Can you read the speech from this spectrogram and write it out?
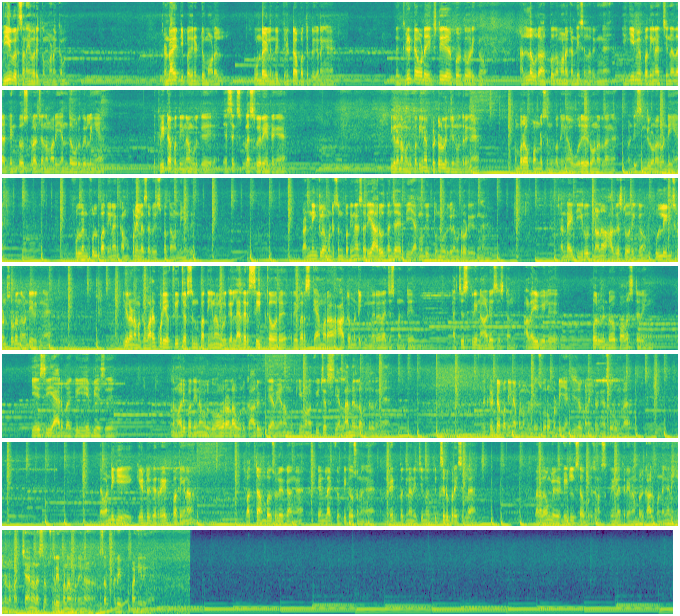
Viewers அனைவருக்கும் வணக்கம். ரெண்டாயிரத்தி பதினெட்டு மாடல் ஹூண்டாயிலேருந்து கிரிட்டா பார்த்துட்ருக்குறேங்க. இந்த கிரிட்டாவோட எக்ஸ்டீரியர் பொறுத்த வரைக்கும் நல்ல ஒரு அற்புதமான கண்டிஷனில் இருக்குங்க. எங்கேயுமே பார்த்தீங்கன்னா சின்னதாக டென்டோ ஸ்க்ராட்ச் அந்த மாதிரி எந்த ஒரு இது இல்லைங்க. இந்த கிரீட்டா பார்த்தீங்கன்னா உங்களுக்கு எஸ்எக்ஸ் ப்ளஸ் வேரியண்ட்டுங்க இதில் நமக்கு பார்த்தீங்கன்னா பெட்ரோல் இன்ஜின் வந்துடுங்க நம்பர் ஆஃப் ஃபவுண்டேஷன் பார்த்தீங்கன்னா ஒரே ஓனர் தாங்க. வண்டி சிங்கிள் ஓனர் வண்டிங்க. ஃபுல் அண்ட் ஃபுல் பார்த்தீங்கன்னா கம்பெனியில் சர்வீஸ் பார்த்த வண்டிங்க இது. ரன்னிங் கிலோமீட்டர்ஸ்னு பார்த்தீங்கன்னா சரியாக அறுபத்தஞ்சாயிரத்தி இரநூத்தி தொண்ணூறு கிலோமீட்டர் ஓடி இருக்குங்க ரெண்டாயிரத்தி இருபத்தி நாலு ஆகஸ்ட் வரைக்கும் ஃபுல் இன்சூரன்ஸோடு இந்த வண்டி இருக்குங்க. இதில் நமக்கு வரக்கூடிய ஃபீச்சர்ஸ்னு பார்த்தீங்கன்னா உங்களுக்கு leather seat cover reverse camera automatic mirror adjustment touch screen audio system alloy wheel four window power steering AC air bag ABS இந்த மாதிரி பார்த்தீங்கன்னா உங்களுக்கு ஓவராலாக ஒரு காருக்கு தேவையான முக்கியமான ஃபீச்சர்ஸ் எல்லாமே இதில் வந்துடுதுங்க இந்த கிரிட்டா பார்த்தீங்கன்னா இப்போ நம்மளுடைய ஷோரூம் பட்டி என்ஜிஓ காலையில் இருக்குங்க ஷோரூமில் இந்த வண்டிக்கு கேட்டிருக்க ரேட் பார்த்தீங்கன்னா பத்து ஐம்பது சொல்லியிருக்காங்க. டென் லேக் ஃபிஃப்டி தௌசண்டுங்க இந்த ரேட் பார்த்தீங்கன்னா நிச்சயமாக ஃபிக்ஸ்டு ப்ரைஸ் இல்லை. வேறு ஏதாவது உங்களுக்கு டீட்டெயில்ஸ் தேவைப்பட்டுச்சுன்னா ஸ்க்ரீனில் தெரிய நம்பருக்கு கால் பண்ணுங்கள் நீங்களும் நம்ம சேனலை சப்ஸ்கிரைப் பண்ணாமல் பார்த்தீங்கன்னா சப்ஸ்கிரைப் பண்ணிடுங்க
